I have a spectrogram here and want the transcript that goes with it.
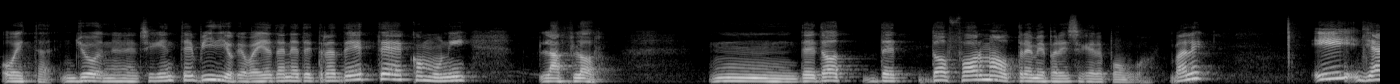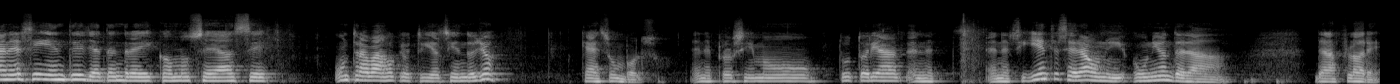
o esta. Yo en el siguiente vídeo que vais a tener detrás de este es como unir la flor. Mm, de, dos, de dos formas o tres me parece que le pongo, ¿vale? Y ya en el siguiente ya tendréis cómo se hace un trabajo que estoy haciendo yo, que es un bolso. En el próximo tutorial, en el, siguiente será una unión de, la, de las flores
